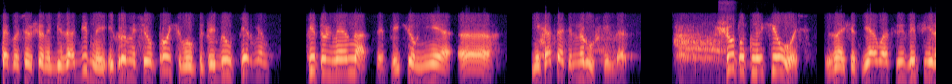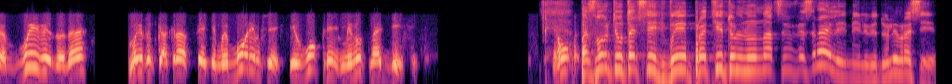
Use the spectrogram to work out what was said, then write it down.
такой совершенно безобидный, и, кроме всего прочего, употребил термин «титульная нация», причем не, э, не касательно русских даже. Что тут началось? Значит, я вас из эфира выведу, да, мы тут как раз с этим и боремся, и вопли минут на 10. Ну, Позвольте уточнить, вы про титульную нацию в Израиле имели в виду или в России?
